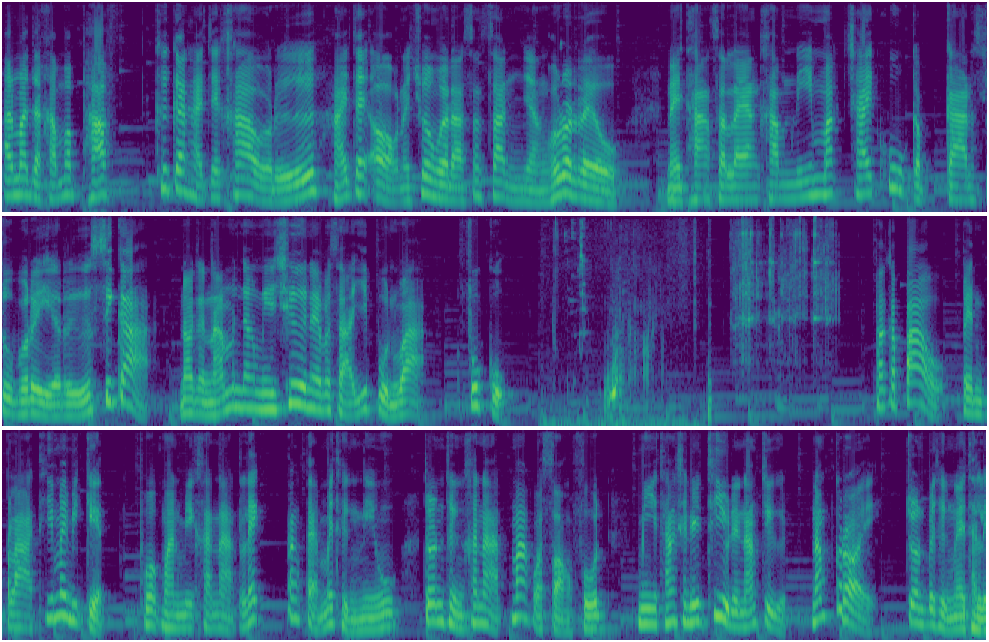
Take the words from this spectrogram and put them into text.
อันมาจากคำว่า puff คือการหายใจเข้าหรือหายใจออกในช่วงเวลาสั้นๆ อย่างรวดเร็ว ในทางแสลงคำนี้มักใช้คู่กับการสูบบุหรี่หรือซิก้านอกจากนั้นมันยังมีชื่อในภาษาญี่ปุ่นว่าฟุกุปลากระเป้าเป็นปลาที่ไม่มีเกล็ดพวกมันมีขนาดเล็กตั้งแต่ไม่ถึงนิ้ว จนถึงขนาดมากกว่า 2 ฟุต มีทั้งชนิดที่อยู่ในน้ำจืด น้ำกร่อย จนไปถึงในทะเล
